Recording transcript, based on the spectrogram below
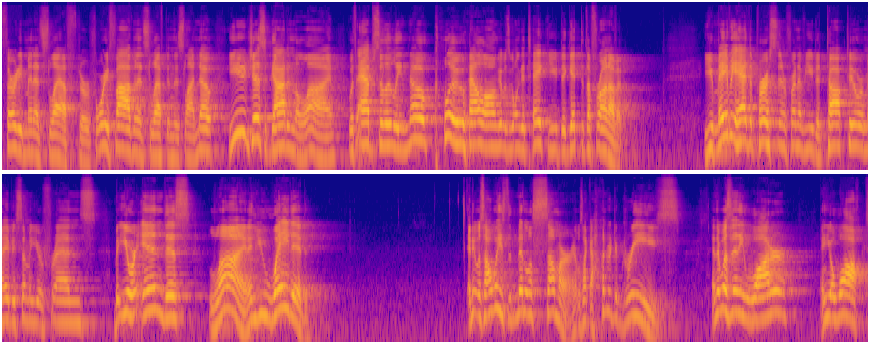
30 minutes left or 45 minutes left in this line. No, you just got in the line with absolutely no clue how long it was going to take you to get to the front of it. You maybe had the person in front of you to talk to, or maybe some of your friends, but you were in this line and you waited. And it was always the middle of summer, and it was like 100 degrees, and there wasn't any water, and you walked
